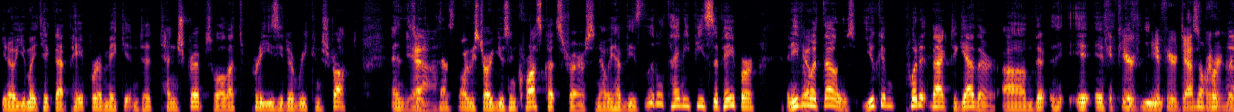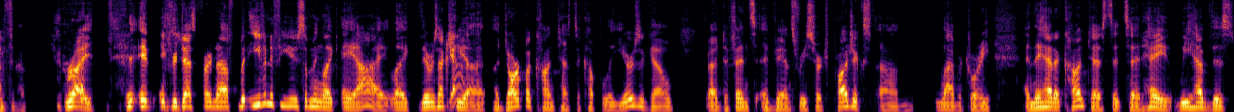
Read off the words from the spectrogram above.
you know, you might take that paper and make it into 10 strips. Well, that's pretty easy to reconstruct. And yeah. so that's why we started using crosscut shredders. So now we have these little tiny pieces of paper. And even yep. with those, you can put it back together. Um, there, if, if, you're if, you, if you're desperate enough. right. If, if, you're desperate enough, but even if you use something like AI, like there was actually yeah. a, a, DARPA contest a couple of years ago, uh, Defense Advanced Research Projects um, Laboratory, and they had a contest that said, "Hey, we have this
